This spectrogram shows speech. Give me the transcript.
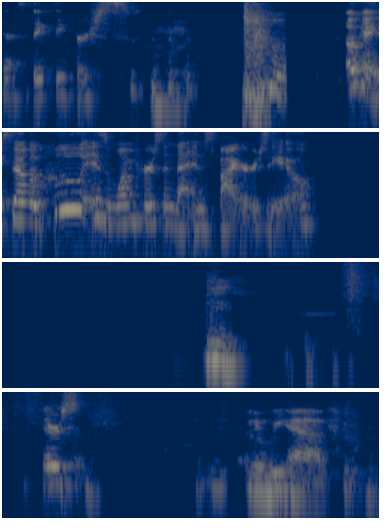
yes, safety 1st mm-hmm. okay, so who is one person that inspires you? There's I mean, we have, I'm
